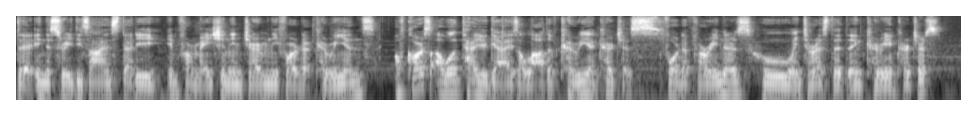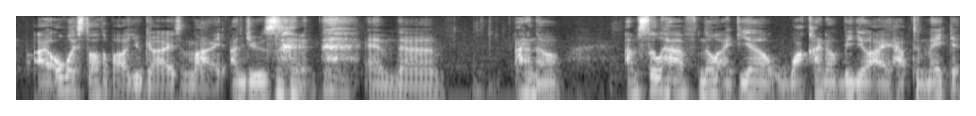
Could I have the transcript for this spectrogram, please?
the industry design study information in Germany for the Koreans. Of course I will tell you guys a lot of Korean cultures for the foreigners who interested in Korean cultures. I always thought about you guys, my Anjus, and um, I don't know. I'm still have no idea what kind of video I have to make it,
